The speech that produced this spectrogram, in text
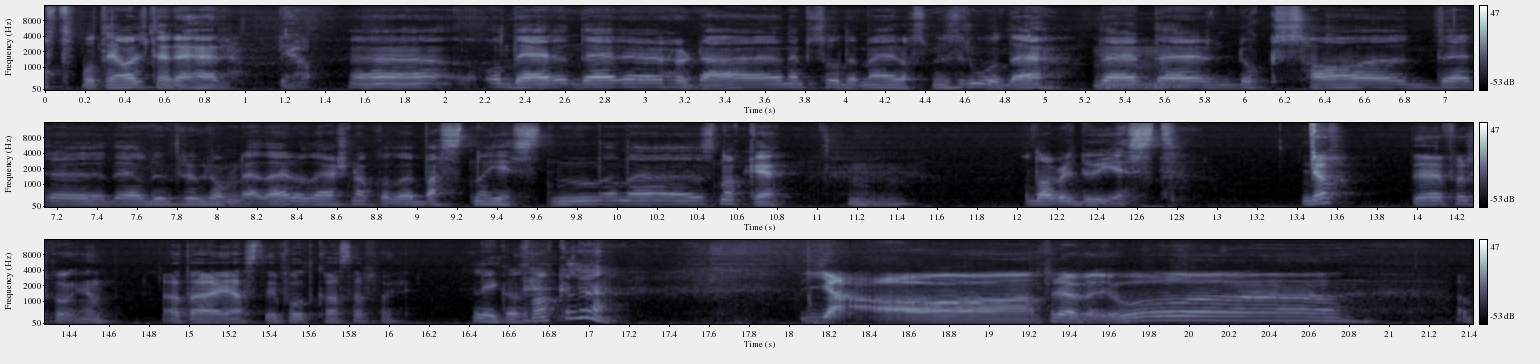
attpåtil alt dette her. Ja. Uh, og der, der hørte jeg en episode med Rasmus Rode, der, mm. der dere sa der, Der er du programleder, og der snakka du best når gjesten eh, snakker. Mm. Og da blir du gjest. ja, det er første gangen at jeg er gjest i podkast. Liker å snakke, eller? Ja, prøver jo Jeg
